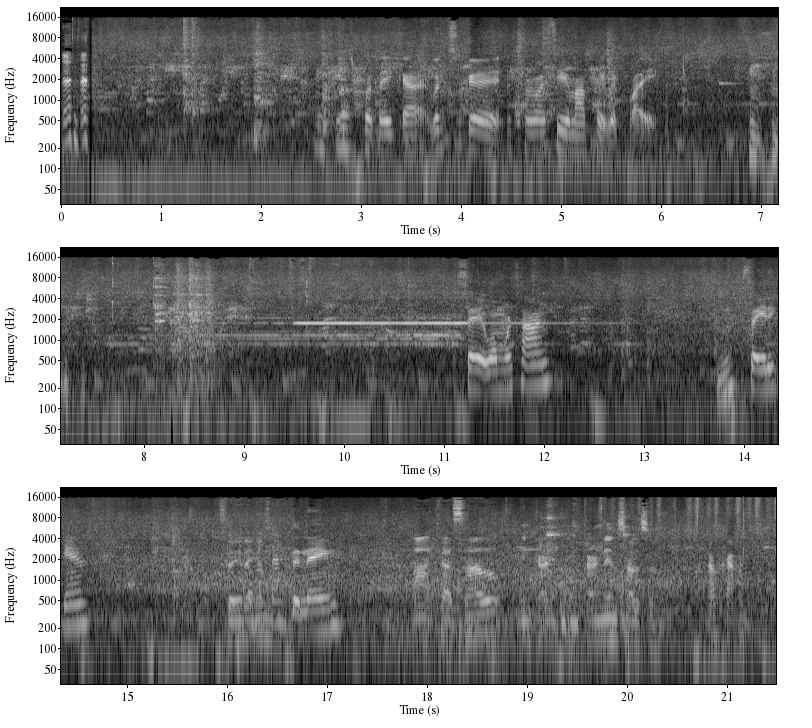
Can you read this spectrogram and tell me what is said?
Here's what they got. Looks good. We're gonna see what my plate looks like. Say it one more time. Hmm? Say it again. Say it again. The name. Ah, casado en car con carne en salsa. Okay.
